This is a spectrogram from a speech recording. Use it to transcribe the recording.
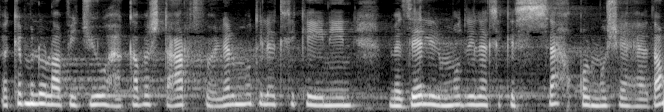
فكملوا لا فيديو هكا باش تعرفوا على الموديلات اللي كاينين مازال الموديلات اللي كيستحقوا المشاهدة.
